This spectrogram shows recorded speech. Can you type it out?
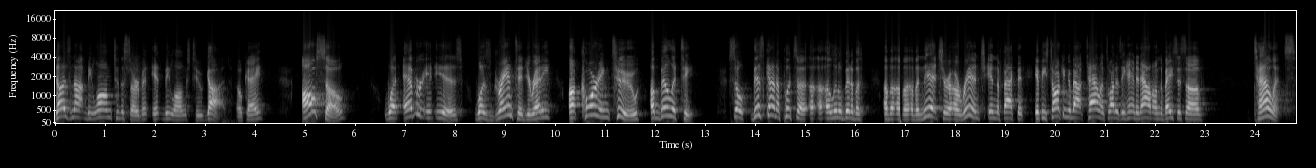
does not belong to the servant, it belongs to God. Okay? Also, whatever it is was granted, you ready? According to ability. So this kind of puts a, a, a, little bit of a, of, a, of, a, of a niche or a wrench in the fact that if he's talking about talents, why does he hand it out on the basis of talents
